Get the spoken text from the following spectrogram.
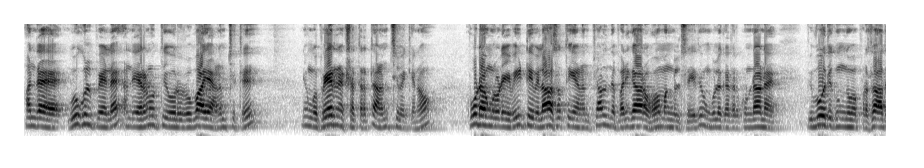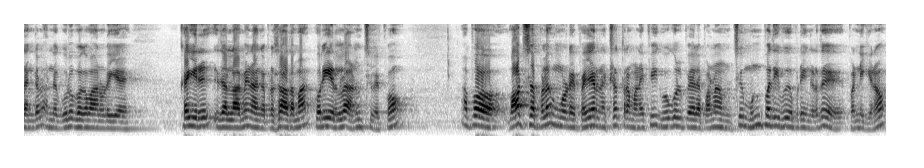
அந்த கூகுள் பேயில் அந்த இரநூத்தி ஒரு ரூபாயை அனுப்பிச்சிட்டு உங்கள் பேர் நட்சத்திரத்தை அனுப்பிச்சி வைக்கணும். கூட உங்களுடைய வீட்டு விலாசத்தை அனுப்பிச்சால் இந்த பரிகார ஹோமங்கள் செய்து உங்களுக்கு அதற்குண்டான விபூதி குங்கும பிரசாதங்கள் அந்த குரு பகவானுடைய கயிறு இதெல்லாமே நாங்கள் பிரசாதமாக கொரியரில் அனுப்பிச்சி வைப்போம். அப்போது வாட்ஸ்அப்பில் உங்களுடைய பெயர் நட்சத்திரம் அனுப்பி கூகுள் பேயில் பணம் அனுப்பிச்சு முன்பதிவு அப்படிங்கிறது பண்ணிக்கிறோம்.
